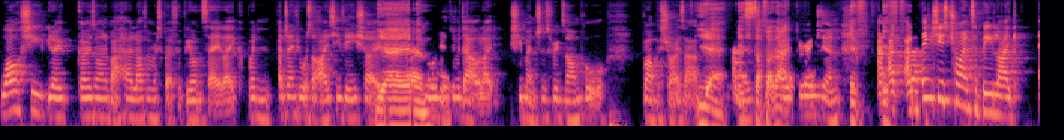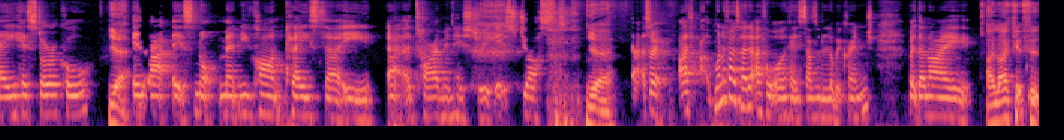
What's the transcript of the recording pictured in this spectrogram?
while she, you know, goes on about her love and respect for Beyonce. Like when I don't know if you watched the ITV show, yeah, yeah, um, Adele, like she mentions, for example, Barbra Streisand. yeah. as It's stuff like that. Inspiration. If, And, if, and- and I think she's trying to be like a historical yeah, in that it's not meant you can't place 30 at a time in history. It's just yeah. so I when I first heard it, I thought, oh, okay, it sounds a little bit cringe. But then I I like it for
